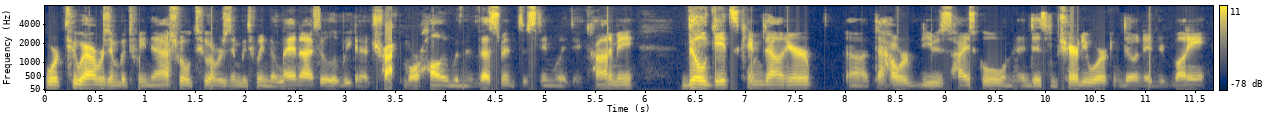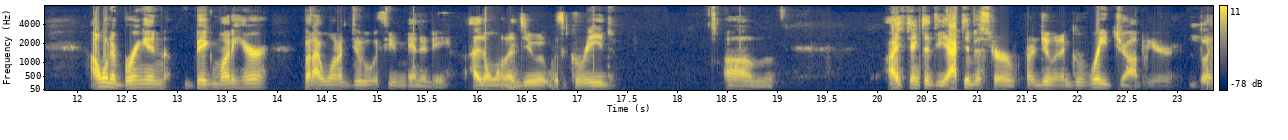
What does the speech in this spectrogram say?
We're two hours in between Nashville, two hours in between Atlanta. I feel that we can attract more Hollywood investment to stimulate the economy. Bill Gates came down here uh, to Howard Hughes High School and, and did some charity work and donated money. I want to bring in big money here, but I want to do it with humanity. I don't want to do it with greed. Um, I think that the activists are, are doing a great job here, but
